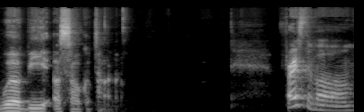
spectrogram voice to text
will be Ahsoka Tano. First of all,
